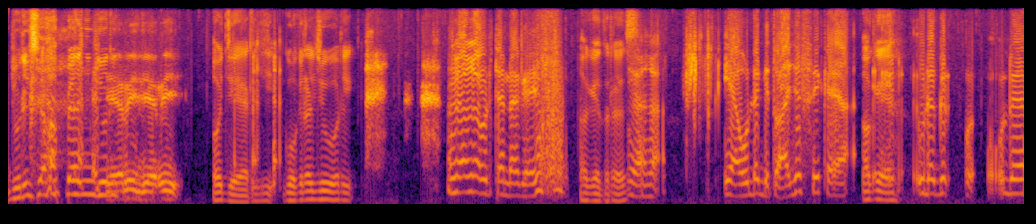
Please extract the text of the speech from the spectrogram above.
Juri siapa anjing juri? Jerry, Jerry. Oh Jerry. Gue kira juri. Enggak enggak bercanda guys. Oke terus. Enggak enggak. Ya udah gitu aja sih kayak Oke. eh, udah udah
